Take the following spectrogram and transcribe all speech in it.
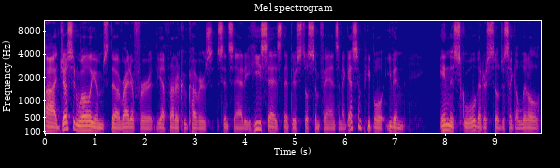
Uh, Justin Williams, the writer for The Athletic who covers Cincinnati, he says that there's still some fans, and I guess some people even in the school that are still just like a little,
